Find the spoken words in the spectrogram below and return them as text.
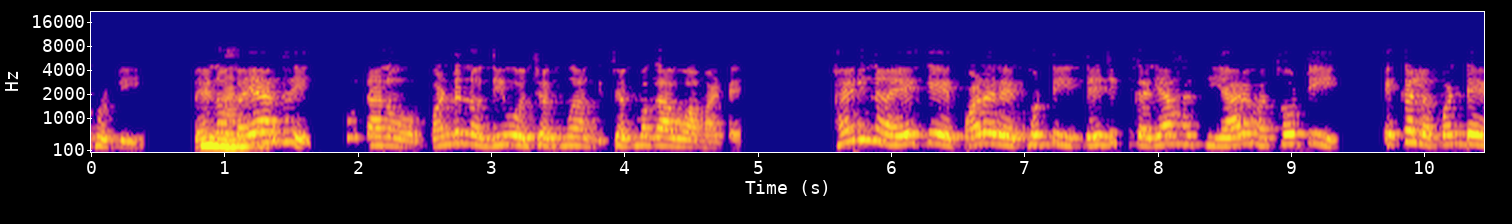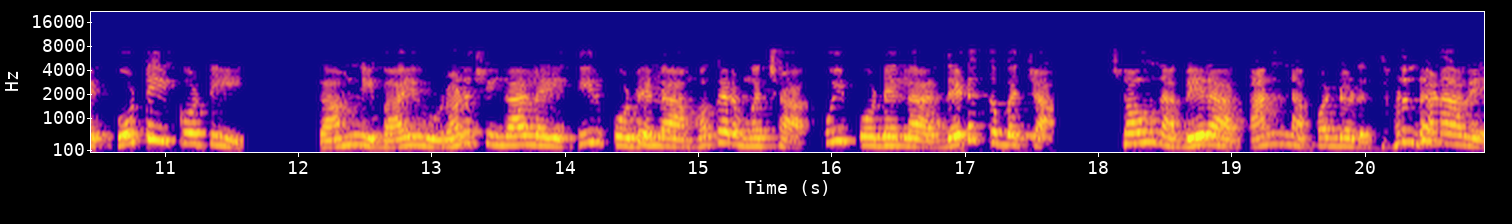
ખોટી બહેનો તૈયાર થઈ પોતાનો પંડનો દીવો ઝગમગ ઝગમગાવવા માટે. થઈ એકે રે ખોટી તેજ કર્યા હતી યાર હથોટી એકલ પંડે કોટી કોટી. ગામની બાયું રણશિંગાલય તીર પોઢેલા મગર મચ્છા કુઈ પોઢેલા દેડક બચા સૌના બેરા કાનના પડડ ધણધણાવે.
